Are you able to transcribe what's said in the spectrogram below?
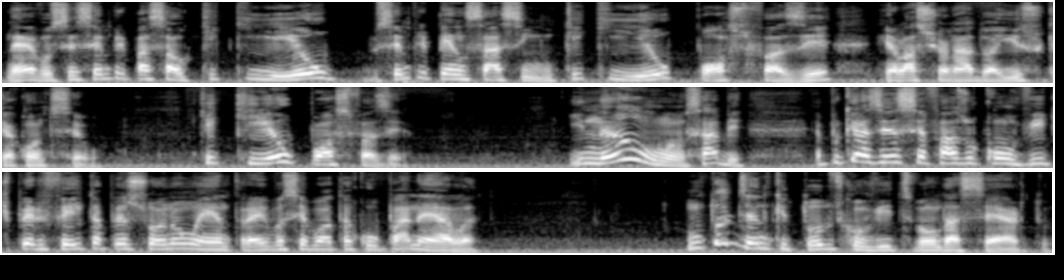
Né? Você sempre passar o que que eu, sempre pensar assim, o que que eu posso fazer relacionado a isso que aconteceu. O que que eu posso fazer? E não, sabe? É porque às vezes você faz o convite perfeito, a pessoa não entra, aí você bota a culpa nela. Não estou dizendo que todos os convites vão dar certo,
